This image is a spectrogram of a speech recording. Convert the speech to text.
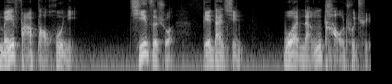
没法保护你，妻子说：“别担心，我能逃出去。”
